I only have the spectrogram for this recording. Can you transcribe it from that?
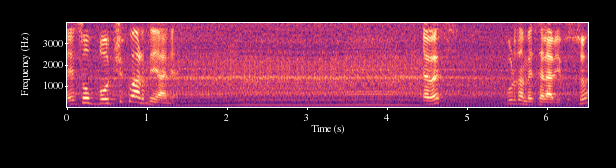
En son Boçuk vardı yani. Evet. Burada mesela bir pusu.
